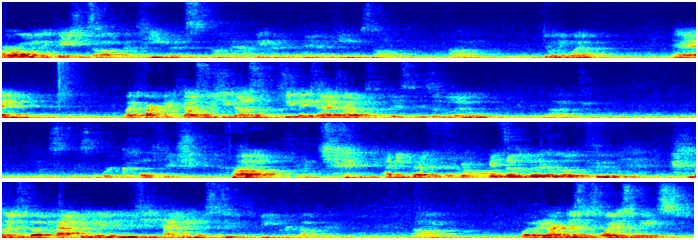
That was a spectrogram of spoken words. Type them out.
are all indications of a team that's not happy and, a team that's not um, doing well. And my partner tells me she doesn't, she thinks agile is, is a little, uh, what's, what's the word, cultish. Um, I mean, it's a little too much about happy and then using happiness to be productive. Um, but in our business, what is waste?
